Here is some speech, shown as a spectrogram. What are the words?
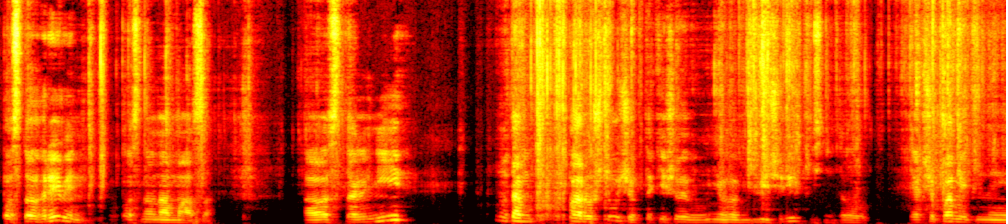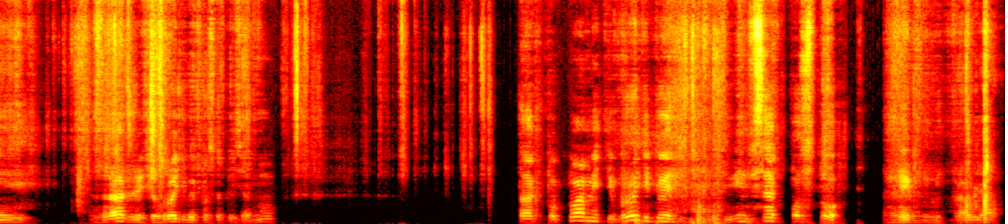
по 100 гривень основна маса. А остальні, ну там пару штучок, такі, що в нього більш рідкісні, то якщо пам'ять не зраджує, то вроді би по 150. Ну, так по пам'яті, вроді би він все по 100 гривень відправляв.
